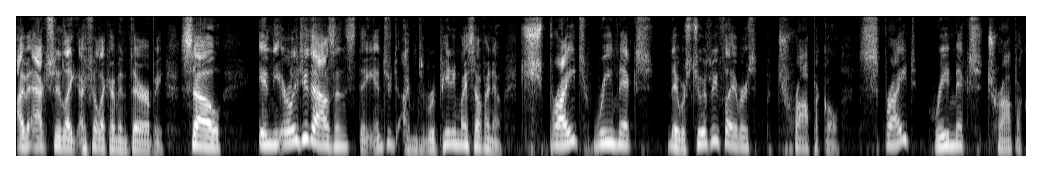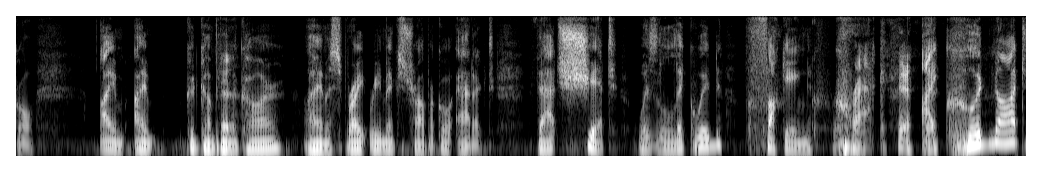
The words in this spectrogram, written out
I'm actually like I feel like I'm in therapy. So, in the early 2000s, they entered. I'm repeating myself. I know Sprite remix. There was two or three flavors. Tropical Sprite remix tropical. I'm I'm good company in the car. I am a Sprite remix tropical addict. That shit was liquid fucking crack. I could not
